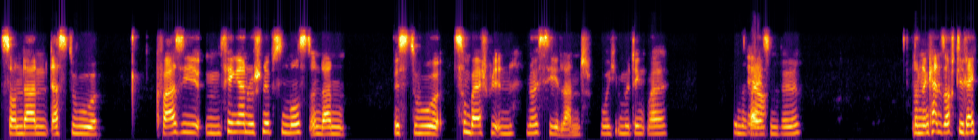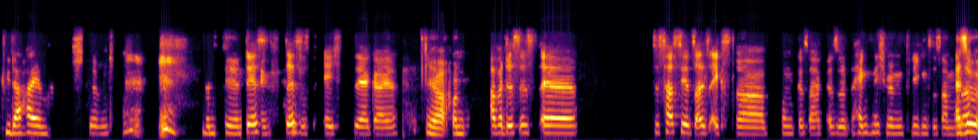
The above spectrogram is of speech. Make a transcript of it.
sondern dass du quasi mit dem Finger nur schnipsen musst und dann bist du zum Beispiel in Neuseeland, wo ich unbedingt mal hinreisen will. Und dann kannst du auch direkt wieder heim. Stimmt. Mhm. Das, das ist echt sehr geil. Ja, und Aber das ist, äh, das hast du jetzt als extra Punkt gesagt. Also hängt nicht mit dem Fliegen zusammen, oder? Also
